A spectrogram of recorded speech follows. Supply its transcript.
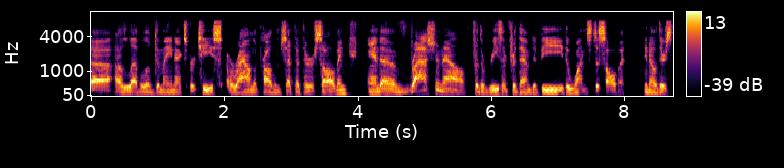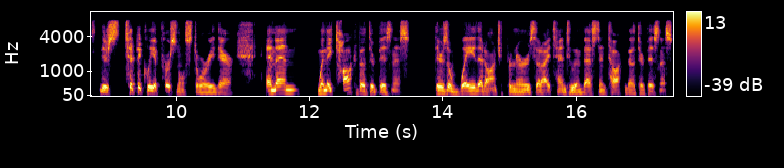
uh, a level of domain expertise around the problem set that they're solving, and a rationale for the reason for them to be the ones to solve it. You know, there's there's typically a personal story there, and then when they talk about their business, there's a way that entrepreneurs that I tend to invest in talk about their business,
